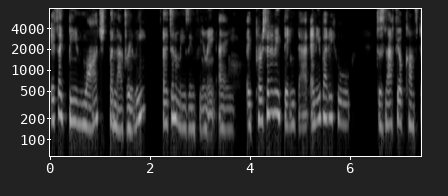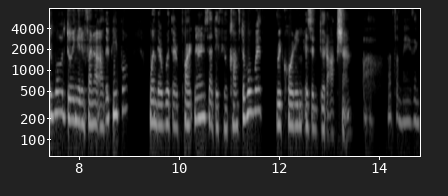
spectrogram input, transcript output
It's like being watched, but not really. It's an amazing feeling. I, I personally think that anybody who does not feel comfortable doing it in front of other people, when they're with their partners that they feel comfortable with, recording is a good option. That's amazing.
